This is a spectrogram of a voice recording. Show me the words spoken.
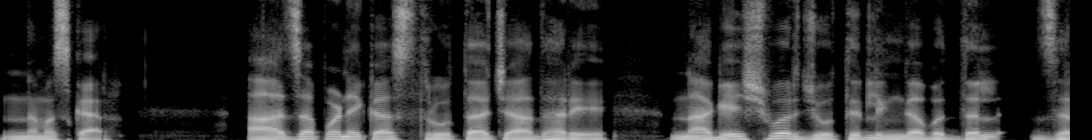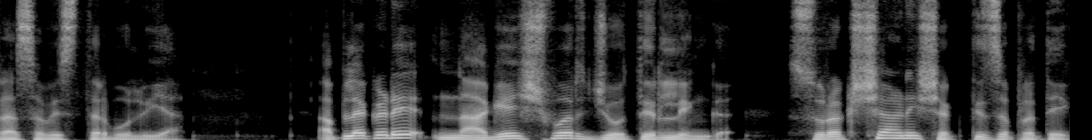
नमस्कार. आज आपण एका स्रोताच्या आधारे नागेश्वर ज्योतिर्लिंगाबद्दल जरा सविस्तर बोलूया. आपल्याकडे नागेश्वर ज्योतिर्लिंग सुरक्षा आणि शक्तीचं प्रतीक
